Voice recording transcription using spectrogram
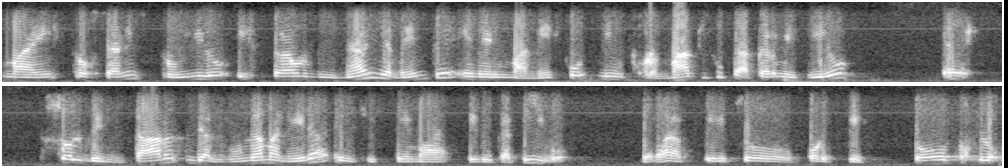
maestros se han instruido extraordinariamente en el manejo informático que ha permitido eh, solventar de alguna manera el sistema educativo. ¿verdad? Eso porque todos los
